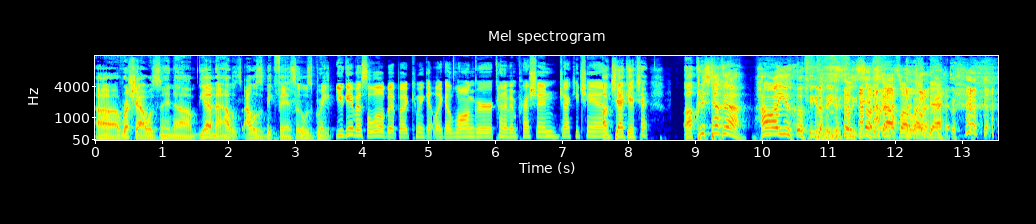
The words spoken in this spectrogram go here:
uh Rush Hours, and um yeah, man, I was I was a big fan, so it was great. You gave us a little bit, but can we get like a longer kind of impression, Jackie Chan? Oh, Jackie Chan. Uh, Chris Tucker, how are you? you know, he, he sort of sounds something like that.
